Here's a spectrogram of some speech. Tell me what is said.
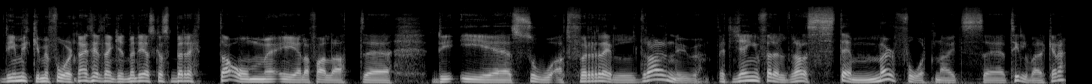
det är mycket med Fortnite helt enkelt. Men det jag ska berätta om är i alla fall att eh, det är så att föräldrar nu, ett gäng föräldrar stämmer Fortnites eh, tillverkare.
